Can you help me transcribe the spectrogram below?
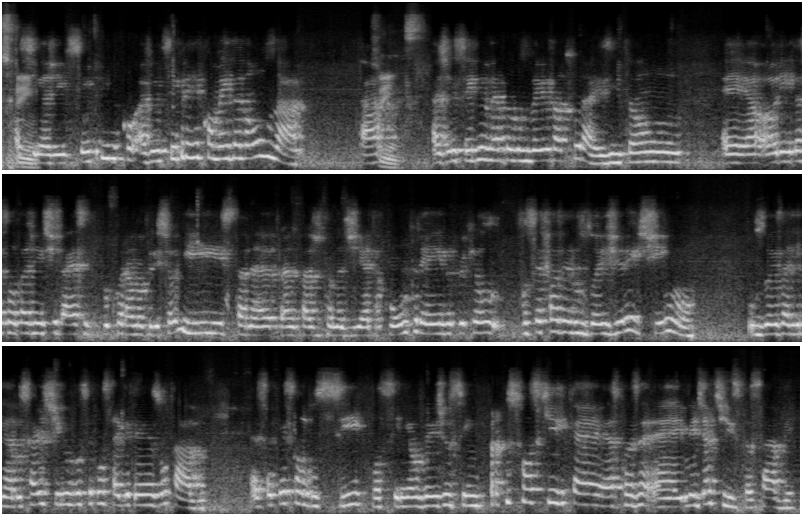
Assim, a gente, sempre, a gente sempre recomenda não usar, tá? Sim. A gente sempre vai pelos meios naturais. Então, é, a orientação que a gente dá é sempre procurar um nutricionista, né, para estar ajustando a dieta com o treino, porque você fazendo os dois direitinho, os dois alinhados certinho, você consegue ter resultado. Essa questão do ciclo, assim, eu vejo assim, para pessoas que querem as coisas é, imediatistas, sabe?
